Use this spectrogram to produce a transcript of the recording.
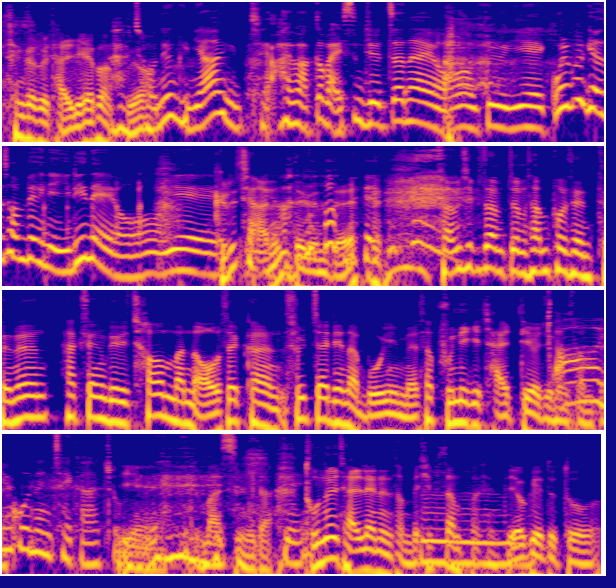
생각을 달리 아, 해봤고요. 저는 그냥 제, 아유 아까 말씀드렸잖아요. 그 예 꼴불견 선배 그냥 1위네요. 예. 그렇지 않은데 근데 33.3%는 학생들이 처음 만나 어색한 술자리나 모임에서 분위기 잘 띄워주는 아, 선배. 이거는 제가 좀 예, 네. 맞습니다. 네. 음. 돈을 잘 내는 선배 13%. 여기에도 또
